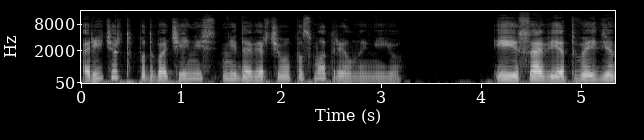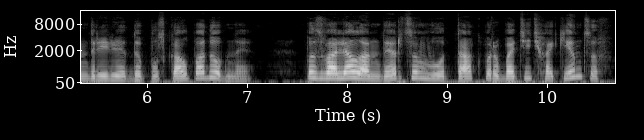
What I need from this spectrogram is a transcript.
Ричард, подбоченясь, недоверчиво посмотрел на нее. И совет в Эйдендриле допускал подобное? Позволял андерцам вот так поработить хакенцев?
